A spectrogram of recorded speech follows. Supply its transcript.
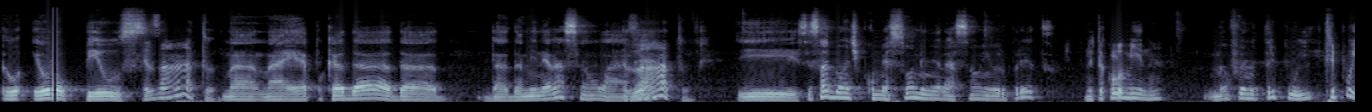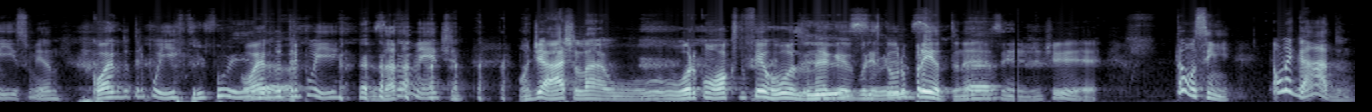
eu- europeus Exato. na, na época da, da, da, da mineração lá. né? Exato. E você sabe onde começou a mineração em Ouro Preto? No Itacolomi, né? Não foi no Tripuí. Tripuí, isso mesmo. Córrego do Tripuí. Tripuí. Córrego ó. do Tripuí, exatamente. Onde acha lá o, o ouro com óxido ferroso, né? Que é Isso, Por isso que é ouro isso. preto, né? É. Assim, a gente... é- Então, assim, é um legado.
